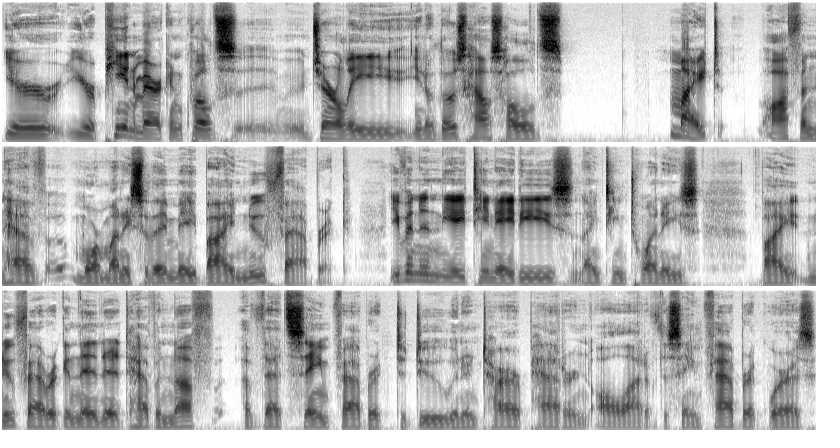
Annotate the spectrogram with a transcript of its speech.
Your European American quilts, uh, generally, you know, those households might often have more money, so they may buy new fabric. Even in the 1880s, 1920s, buy new fabric, and then it'd have enough of that same fabric to do an entire pattern all out of the same fabric. Whereas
